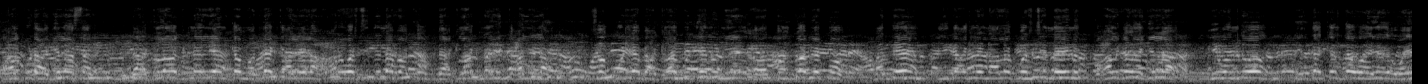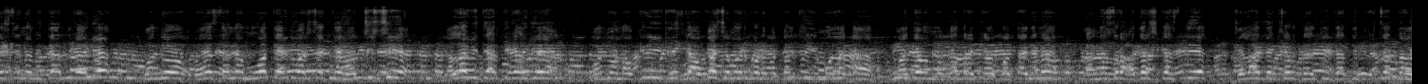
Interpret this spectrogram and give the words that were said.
ಕಾಲ್ ಕೂಡ ಆಗಿಲ್ಲ ಸರ್. ಬ್ಯಾಕ್ಲಾಗ್ನಲ್ಲಿ ಅಂತ ಮೊದಲೇ ಕಾಲಿಲ್ಲ ಆರು ವರ್ಷದಿಂದ ಬ್ಯಾಕ್ಲಾಗ್ನಲ್ಲಿ ಕಾಲಿಲ್ಲ ಸೊ ಕೂಡಲೇ ಬ್ಯಾಕ್ಲಾಗ್ ಹುದ್ದೆಯನ್ನು ನೀ ತುಂಬ್ಕೋಬೇಕು. ಮತ್ತೆ ಈಗಾಗಲೇ ನಾಲ್ಕು ವರ್ಷದಿಂದ ಏನು ಕಾಲ್ಗಳಾಗಿಲ್ಲ. ಈ ಒಂದು ಇರ್ತಕ್ಕಂಥ ವಯ- ವಯಸ್ಸಿನ ವಿದ್ಯಾರ್ಥಿಗಳಿಗೆ ಒಂದು ವಯಸ್ಸನ್ನ ಮೂವತ್ತೈದು ವರ್ಷಕ್ಕೆ ಹೆಚ್ಚಿಸಿ ಎಲ್ಲ ವಿದ್ಯಾರ್ಥಿಗಳಿಗೆ ಒಂದು ನೌಕರಿ ಇಡ್ಲಿಕ್ಕೆ ಅವಕಾಶ ಮಾಡಿಕೊಡ್ಬೇಕಂತ ಈ ಮೂಲಕ ಮಾಧ್ಯಮ ಮುಖಾಂತರ ಕೇಳ್ಕೊಳ್ತಾ ಇದ್ದೇನೆ. ನನ್ನ ಹೆಸರು ಆದರ್ಶ ಕಸ್ತಿ ಜಿಲ್ಲಾಧ್ಯಕ್ಷರು ದಲಿತ ವಿದ್ಯಾರ್ಥಿ ಬೆಳಗಾವಿ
